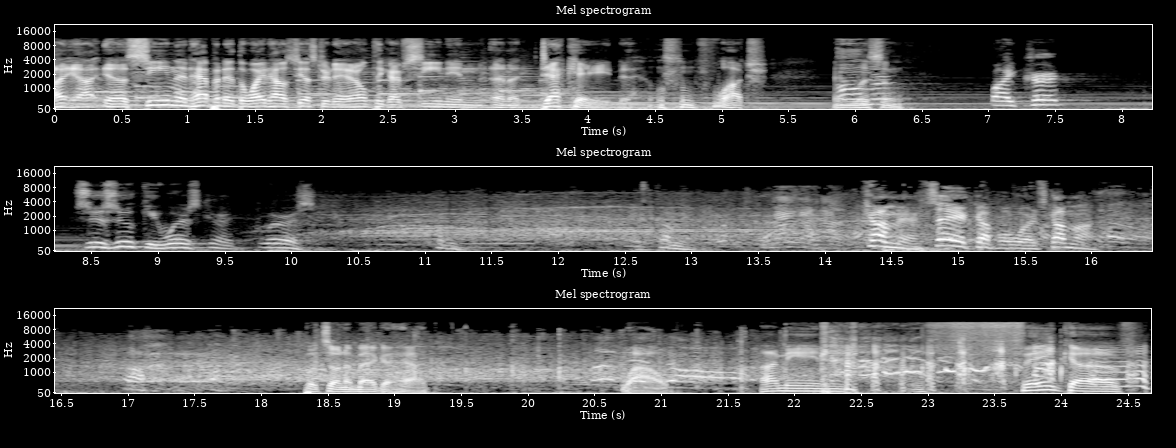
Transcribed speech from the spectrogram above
Uh, a scene that happened at the White House yesterday, I don't think I've seen in, in a decade. Watch and listen. By Kurt Suzuki. Where's Kurt? Where is? He? Come here. Come here. Come here. Say a couple words. Come on. Oh. Puts on a MAGA hat. Wow. I mean, think of.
